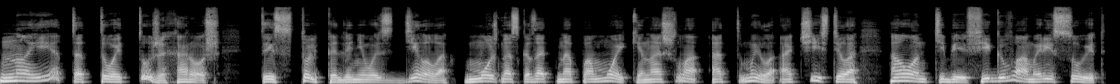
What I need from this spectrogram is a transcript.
Но и этот твой тоже хорош. Ты столько для него сделала, можно сказать, на помойке нашла, отмыла, очистила, а он тебе фиг вам и рисует.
